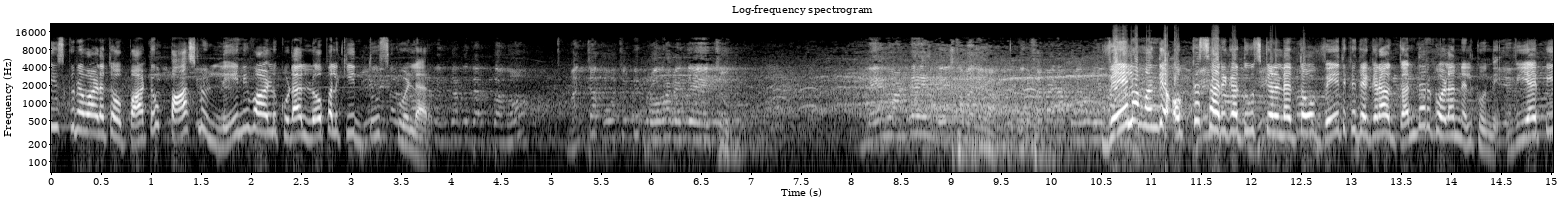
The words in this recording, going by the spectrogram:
తీసుకున్న వాళ్ళతో పాటు పాస్లు లేని వాళ్ళు కూడా లోపలికి దూసుకు వెళ్ళారు వేల మంది ఒక్కసారిగా దూసుకెళ్ళడంతో వేదిక దగ్గర గందరగోళం నెలకొంది. వీఐపీ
